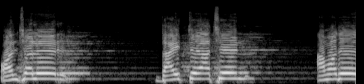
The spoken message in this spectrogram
অঞ্চলের দায়িত্বে আছেন আমাদের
